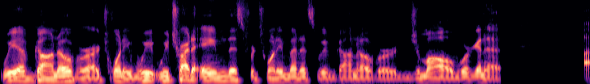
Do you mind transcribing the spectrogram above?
we have gone over our 20 we, we try to aim this for 20 minutes. We've gone over jamal we're gonna uh,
